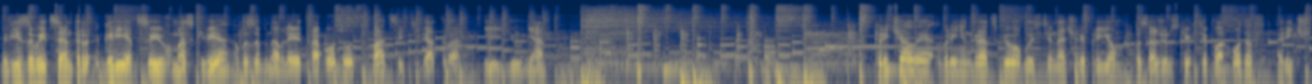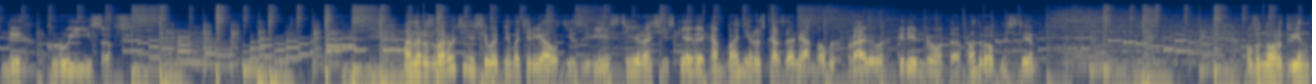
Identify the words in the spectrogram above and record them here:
Визовый центр Греции в Москве возобновляет работу 29 июня. Причалы в Ленинградской области начали прием пассажирских теплоходов речных круизов. А на развороте сегодня материал известий. Российские авиакомпании рассказали о новых правилах перелета. Подробности. В Nordwind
